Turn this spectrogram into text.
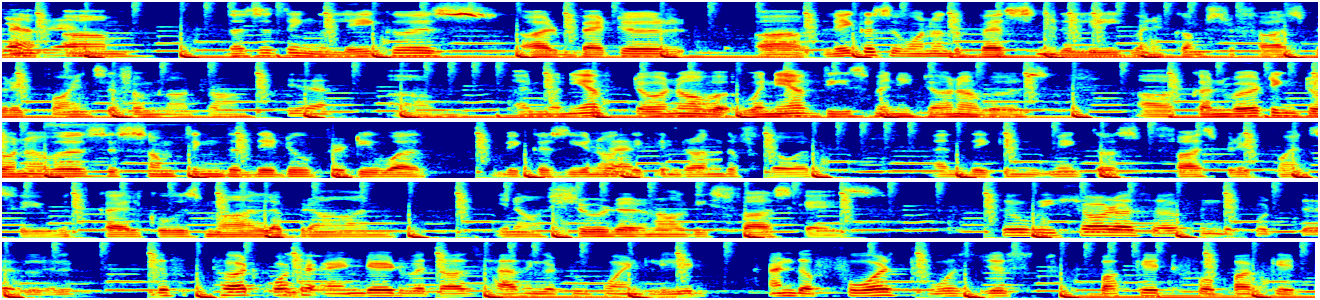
Yeah. Then- Um, that's the thing. Lakers are better. Uh, Lakers are one of the best in the league when it comes to fast break points, if I'm not wrong. Yeah, um, and when you have turnover when you have these many turnovers uh, converting turnovers is something that they do pretty well because you know they can run the floor and they can make those fast break points for you with Kyle Kuzma, LeBron, you know Schroeder and all these fast guys. So we shot ourselves in the foot there a little. The third quarter ended with us having a two-point lead, and the fourth was just bucket for bucket.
